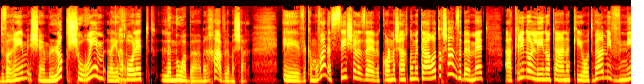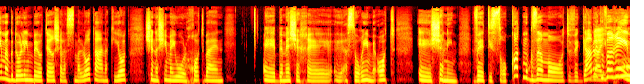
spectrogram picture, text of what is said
דברים שהם לא קשורים ליכולת לנוע במרחב, למשל. אה, וכמובן, השיא של זה וכל מה שאנחנו מתארות עכשיו זה באמת הקרינולינות הענקיות והמבנים הגדולים ביותר של השמלות הענקיות שנשים היו הולכות בהן. אה, במשך אה, עשורים, מאות שנים, ותסרוקות מוגזמות, וגם והאיפור. לגברים,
